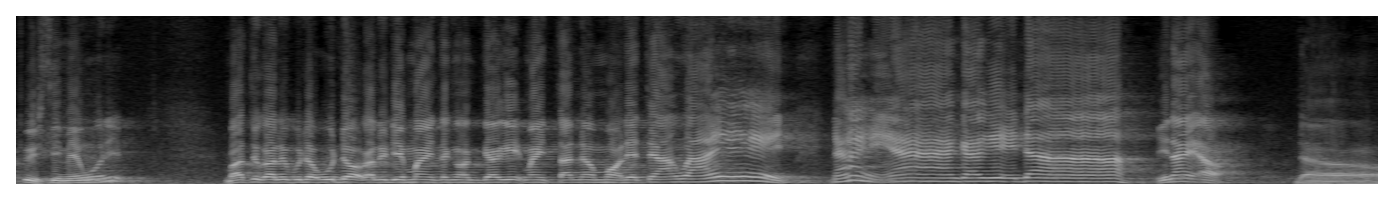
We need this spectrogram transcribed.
tu istimewa dia. Lepas tu kalau budak-budak kalau dia main tengah garik main tanah mak dia tengah awal eh. Naik ah garik dah. Dia naik ah. Dah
